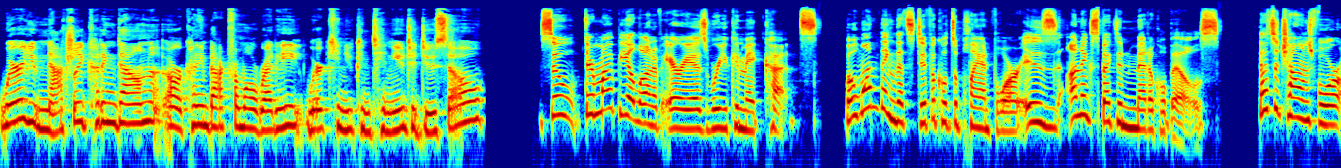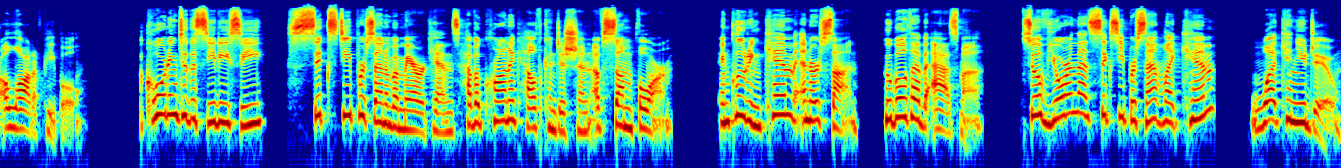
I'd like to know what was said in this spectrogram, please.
where are you naturally cutting cutting down or cutting back from already? Where can you continue to do so? So, there might be a lot of areas where you can make cuts. But one thing that's difficult to plan for is unexpected medical bills. That's a challenge for a lot of people. According to the CDC, 60% of Americans have a chronic health condition of some form, including Kim and her son, who both have asthma. So if you're in that 60% like Kim, what can you do?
